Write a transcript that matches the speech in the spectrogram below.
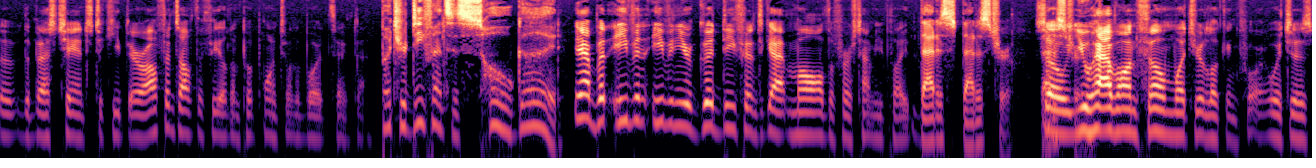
uh, the best chance to keep their offense off the field and put points on the board at the same time. But your defense is so good. Yeah, but even even your good defense got mauled the first time you played. That is that is true. That So is true. you have on film what you're looking for, which is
